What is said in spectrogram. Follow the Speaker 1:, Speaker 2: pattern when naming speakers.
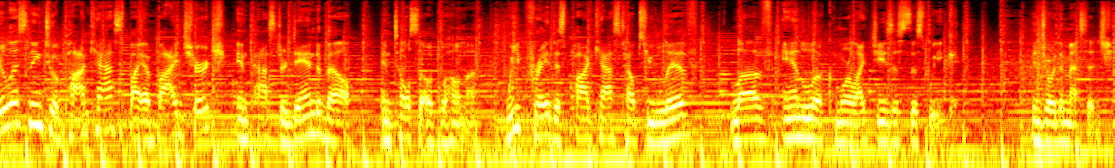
Speaker 1: You're listening to a podcast by Abide Church and Pastor Dan DeBell in Tulsa, Oklahoma. We pray this podcast helps you live, love, and look more like Jesus this week. Enjoy the message.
